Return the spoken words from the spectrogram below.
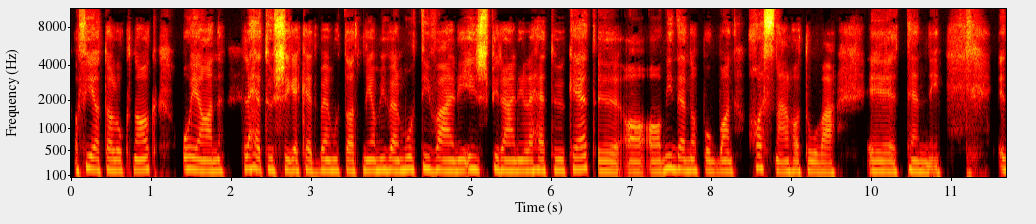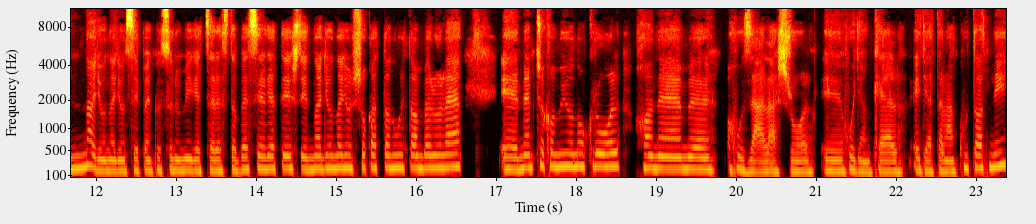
a fiataloknak olyan lehetőségeket bemutatni, amivel motiválni, inspirálni lehet őket, a, a mindennapokban használhatóvá tenni. Nagyon-nagyon szépen köszönöm még egyszer ezt a beszélgetést, én nagyon-nagyon sokat tanultam belőle, nem csak a műonokról, hanem a hozzáállásról, hogyan kell egyáltalán kutatni,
